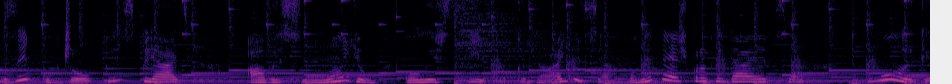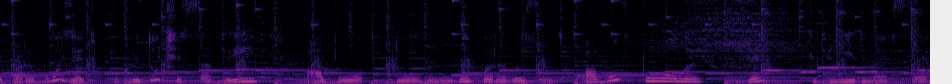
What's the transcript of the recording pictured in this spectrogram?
Взимку бджолки сплять, а весною, коли всі прокидаються, вони теж прокидаються. Вулики перевозять у квітучі сади, або до лугу перевезуть, або в поле, де квітне все.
